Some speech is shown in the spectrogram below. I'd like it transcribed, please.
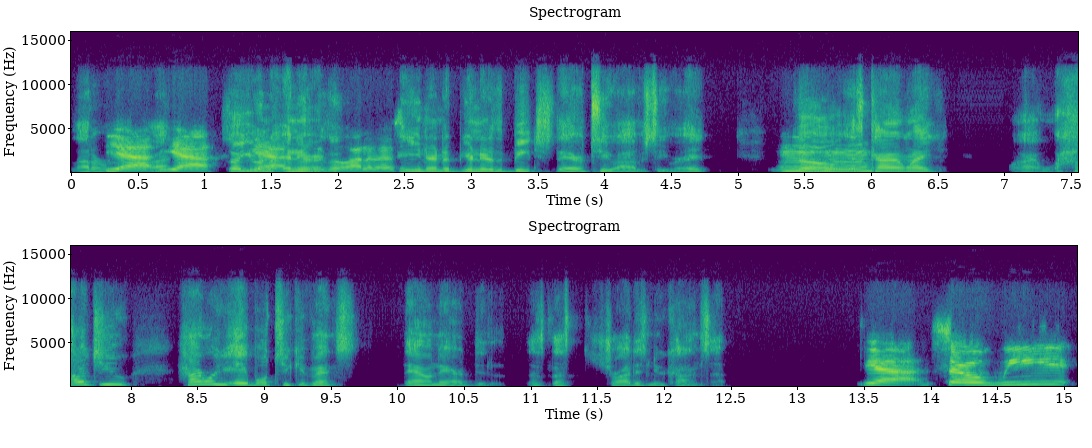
A lot of yeah, uh, yeah. So you yeah, and you're, there's a lot of those. and you're near the you're near the beach there too, obviously, right? So Mhm. it's kind of like, how did you, how were you able to convince down there? To, let's let's try this new concept. Yeah. So we,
